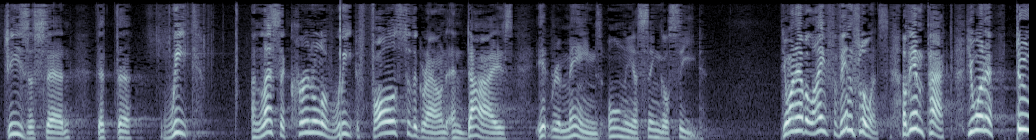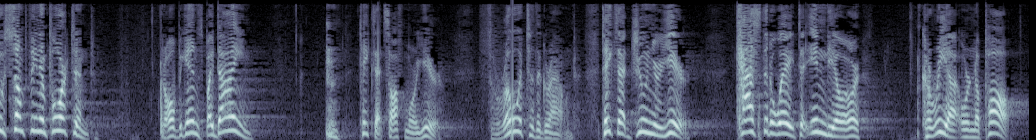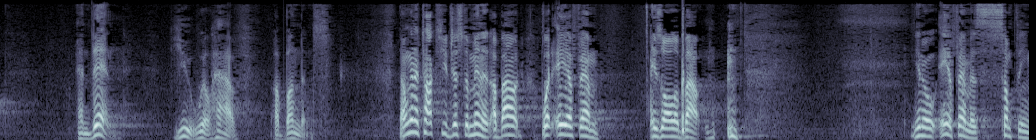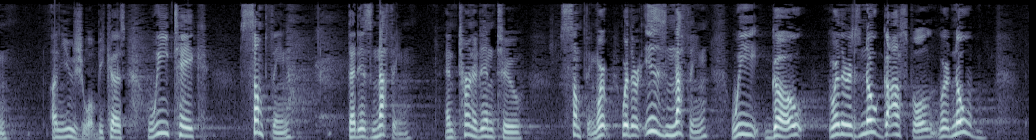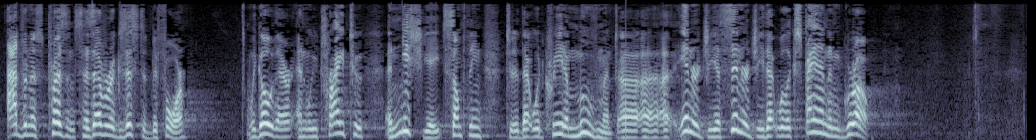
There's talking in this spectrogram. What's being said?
Jesus said that the wheat, unless a kernel of wheat falls to the ground and dies, it remains only a single seed. You want to have a life of influence, of impact. You want to do something important. It all begins by dying. Take that sophomore year, throw it to the ground. Take that junior year, cast it away to India or Korea or Nepal. And then you will have abundance. Now I'm going to talk to you just a minute about what AFM is all about. You know, AFM is something unusual because we take something that is nothing and turn it into something. Where, where there is nothing, we go. Where there is no gospel, where no Adventist presence has ever existed before, we go there and we try to initiate something to, that would create a movement, a, a energy, a synergy that will expand and grow.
